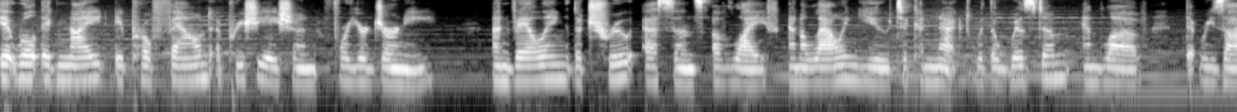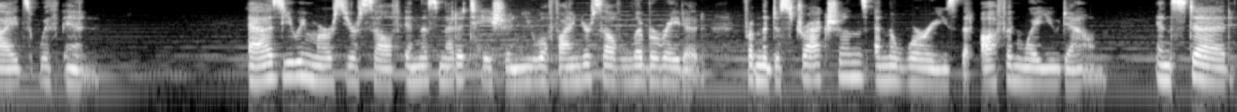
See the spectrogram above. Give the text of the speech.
It will ignite a profound appreciation for your journey, unveiling the true essence of life and allowing you to connect with the wisdom and love that resides within. As you immerse yourself in this meditation, you will find yourself liberated from the distractions and the worries that often weigh you down. Instead,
